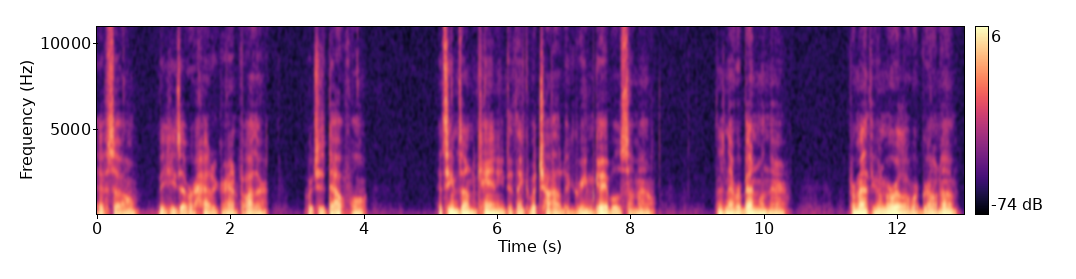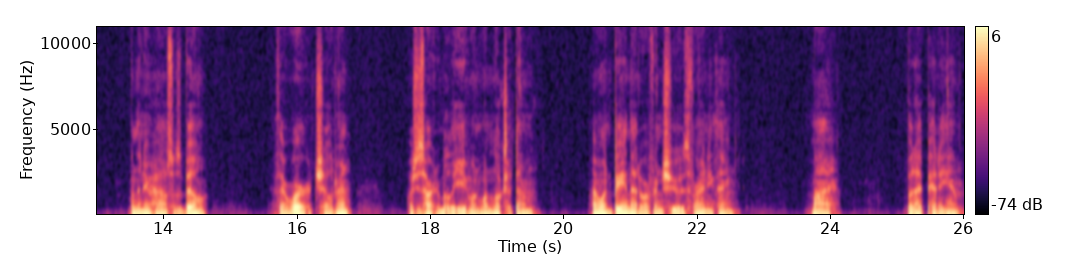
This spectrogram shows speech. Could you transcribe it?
If so, be he's ever had a grandfather, which is doubtful it seems uncanny to think of a child at Green Gables somehow. There's never been one there. For Matthew and Marilla were grown up when the new house was built. If there were children, which is hard to believe when one looks at them, I wouldn't be in that orphan's shoes for anything. My, but I pity him.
